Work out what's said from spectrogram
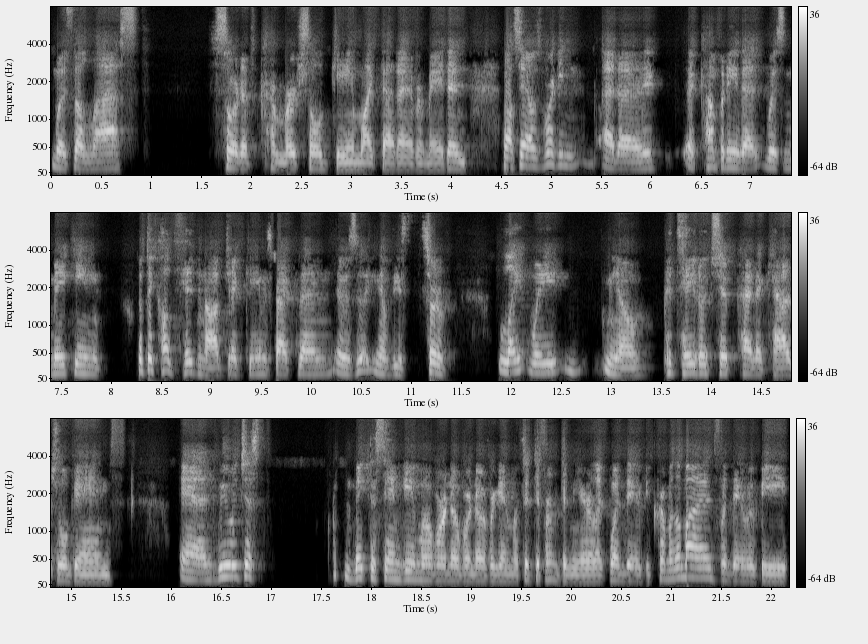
was the last sort of commercial game like that I ever made. And I'll say I was working at a, a company that was making what they called hidden object games back then. It was you know these sort of lightweight, you know, potato chip kind of casual games, and we would just make the same game over and over and over again with a different veneer. Like one day it would be Criminal Minds, one day it would be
